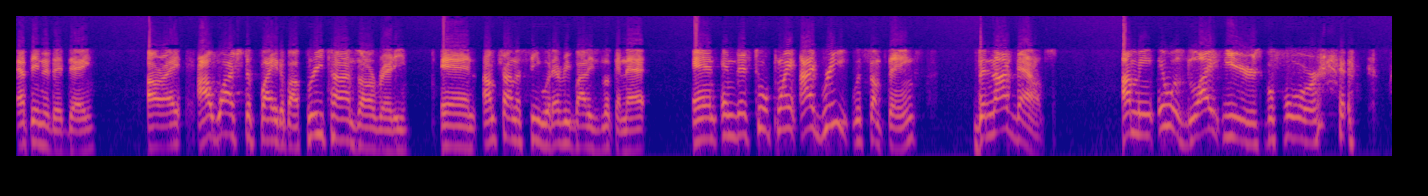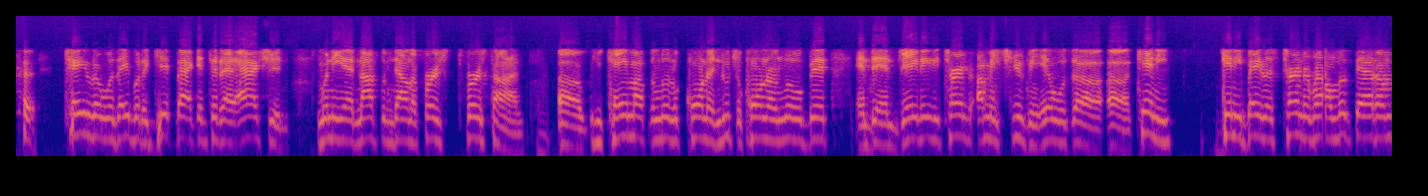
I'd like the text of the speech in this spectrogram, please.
at the end of the day. All right, I watched the fight about three times already, and I'm trying to see what everybody's looking at. And and there's to a point I agree with some things. The knockdowns. I mean, it was light years before Taylor was able to get back into that action when he had knocked him down the first first time. Uh, he came out the little corner, neutral corner a little bit, and then J80 turned. I mean, excuse me, it was uh, uh, Kenny. Kenny Bayless turned around, looked at him,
